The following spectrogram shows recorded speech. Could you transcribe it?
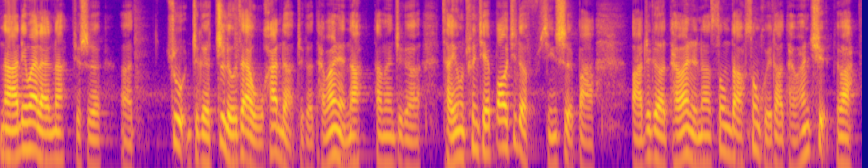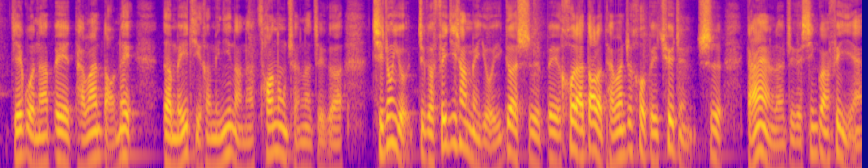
那另外来呢就是呃。驻这个滞留在武汉的这个台湾人呢，他们这个采用春节包机的形式，把把这个台湾人呢送到送回到台湾去，对吧？结果呢，被台湾岛内的媒体和民进党呢操弄成了这个，其中有这个飞机上面有一个是被后来到了台湾之后被确诊是感染了这个新冠肺炎，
